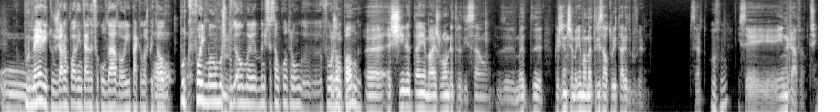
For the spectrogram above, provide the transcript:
o... por méritos já não pode entrar na faculdade ou ir para aquele hospital o... porque foi uma, uma, hum. uma, manifestação contra um, a favor de Hong Kong. Paulo, a China tem a mais longa tradição de, de, o que a gente chamaria uma matriz autoritária de governo. Certo? Uhum. Isso é inegável. Sim.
